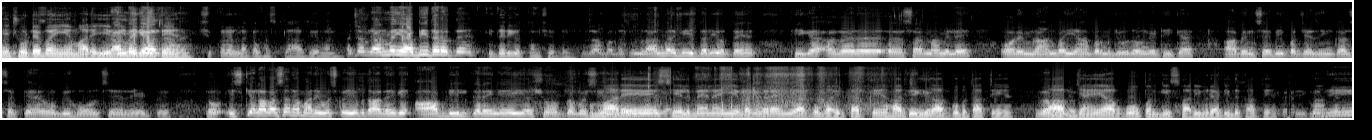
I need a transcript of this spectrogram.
ये छोटे भाई हैं हमारे ये भी इधर ही होते हैं। शुक्र अल्लाह का फ़र्स्ट क्लास है अच्छा इमरान भाई आप भी इधर होते हैं? इधर ही होता हूँ भाई। ज़बरदस्त इमरान भाई भी इधर ही होते हैं। ठीक है? अगर सर ना मिले और इमरान भाई यहाँ पर मौजूद होंगे ठीक है? आप इनसे भी परचेजिंग कर सकते हैं वो भी होल सेल रेट पे। तो इसके अलावा सर हमारे को ये बता दें कि आप डील करेंगे या शॉप का कोई हमारे सेलमैन है ये वर्कर हैं ये आपको गाइड करते हैं हर चीज़ आपको बताते हैं। आप जाएँ आपको ओपन की सारी वरायटी दिखाते हैं। तो जी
